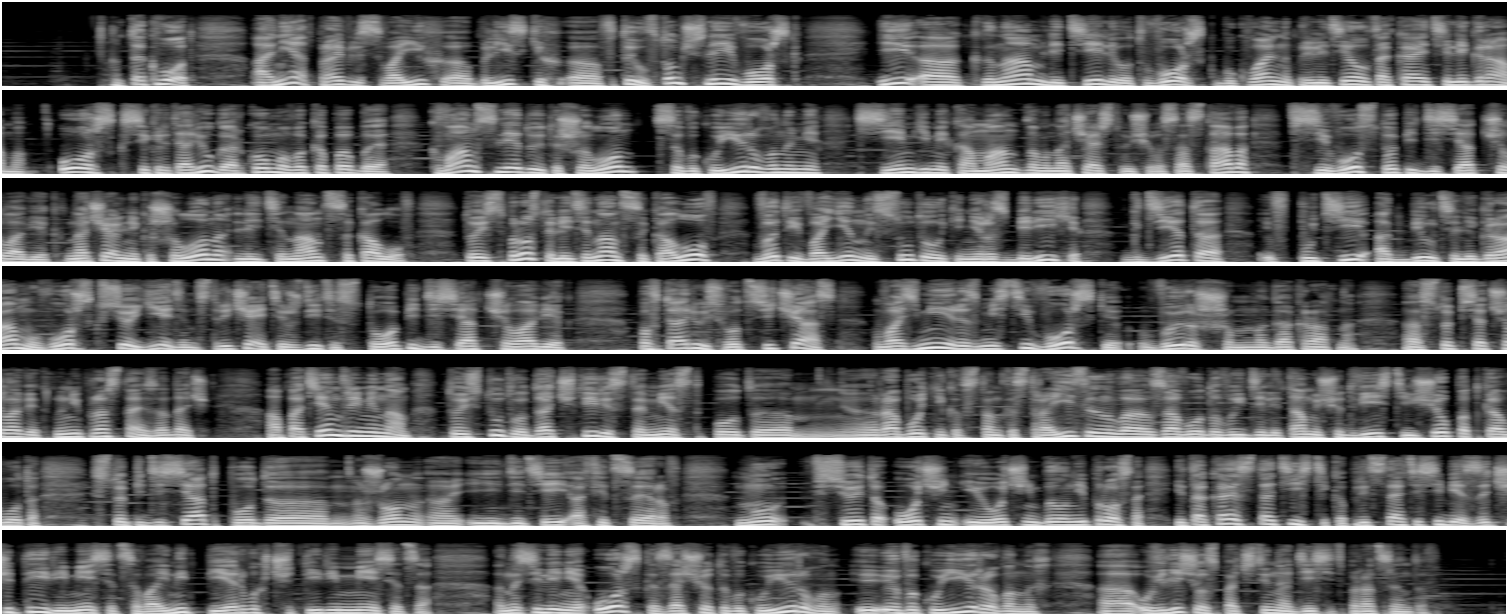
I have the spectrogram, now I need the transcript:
Так вот, они отправили своих э, близких э, в тыл, в том числе и в Орск. И э, к нам летели, вот в Орск буквально прилетела такая телеграмма. Орск, секретарю горкома ВКПБ. К вам следует эшелон с эвакуированными семьями командного начальствующего состава всего 150 человек. Начальник эшелона лейтенант Соколов. То есть просто лейтенант Соколов в этой военной сутолоке, неразберихе, где-то в пути отбил телеграмму в Орск. Все, едем, встречайте, ждите 150 человек. Повторюсь, вот сейчас возьми и размести в Орске, выросшем многократно, 150 э, человек. Ну, непростая задача. А по тем временам, то есть тут вот, да, 400 мест под э, работников станкостроительного завода выделили, там еще 200, еще под кого-то, 150 под э, жен э, и детей офицеров. Ну, все это очень и очень было непросто. И такая статистика, представьте себе, за 4 месяца войны, первых 4 месяца, население Орска Орска за счет эвакуирован, эвакуированных э, увеличилось почти на 10%.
